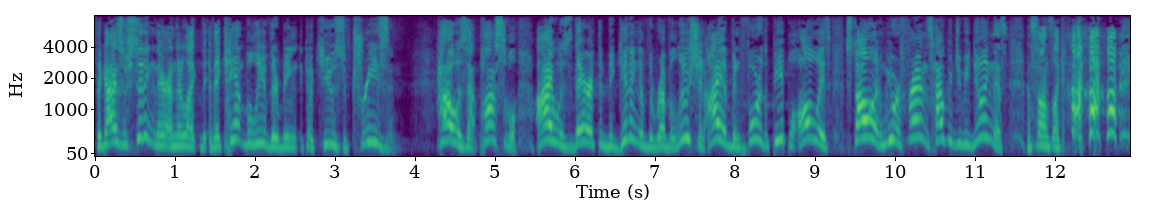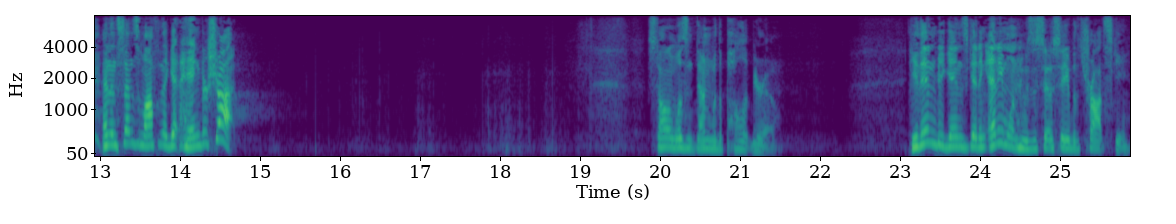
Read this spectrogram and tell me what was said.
The guys are sitting there and they're like, they can't believe they're being accused of treason. How is that possible? I was there at the beginning of the revolution. I have been for the people always. Stalin, we were friends. How could you be doing this? And Stalin's like, ha ha ha, and then sends them off and they get hanged or shot. Stalin wasn't done with the Politburo. He then begins getting anyone who's associated with Trotsky,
